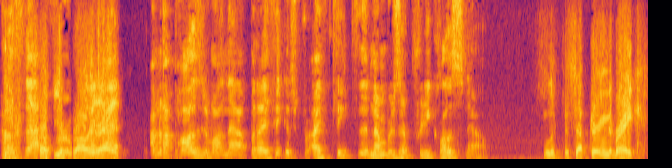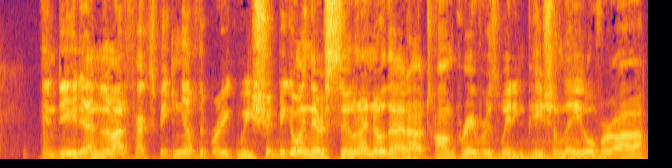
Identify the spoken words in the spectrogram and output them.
How's that? You're probably I- I- right. I'm not positive on that, but I think it's. I think the numbers are pretty close now. Look this up during the break. Indeed, and as a matter of fact, speaking of the break, we should be going there soon. I know that uh, Tom Craver is waiting patiently over, uh,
